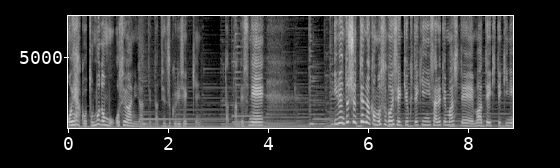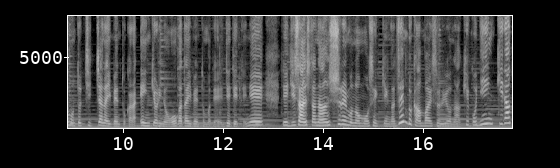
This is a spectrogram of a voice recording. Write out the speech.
親子ともどもお世話になってた手作り石鹸だったんですね。イベント出店なんかもすごい積極的にされてまして、まあ、定期的にほんとちっちゃなイベントから遠距離の大型イベントまで出ててね。で持参した何種類ものもう石鹸が全部完売するような結構人気だっ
